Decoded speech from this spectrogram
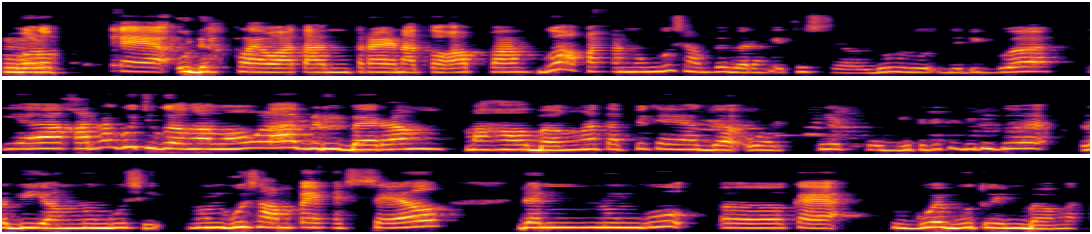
Hmm. Walaupun kayak udah kelewatan tren atau apa, gue akan nunggu sampai barang itu sale dulu. Jadi gue, ya karena gue juga nggak mau lah beli barang mahal banget tapi kayak gak worth it kayak gitu-gitu. Jadi gue lebih yang nunggu sih, nunggu sampai sale dan nunggu eh, kayak gue butuhin banget.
